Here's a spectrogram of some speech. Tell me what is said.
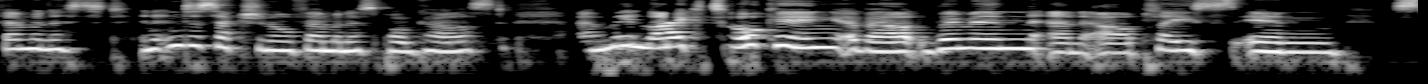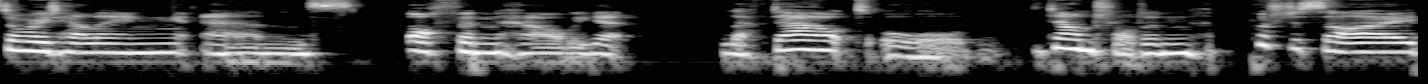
feminist, an intersectional feminist podcast, and we like talking about women and our place in storytelling and often how we get left out or downtrodden, pushed aside.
